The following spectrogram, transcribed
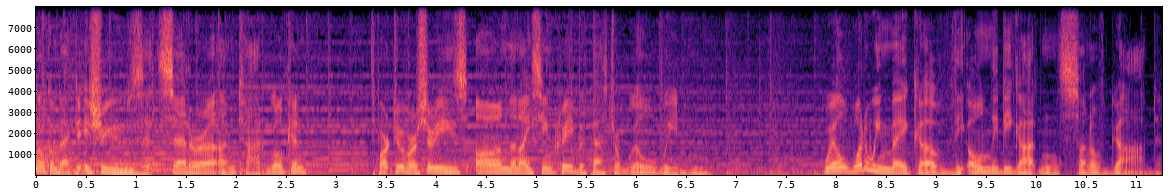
Welcome back to Issues Etc. I'm Todd Wilkin. It's part two of our series on the Nicene Creed with Pastor Will Weedon. Will, what do we make of the only begotten Son of God?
